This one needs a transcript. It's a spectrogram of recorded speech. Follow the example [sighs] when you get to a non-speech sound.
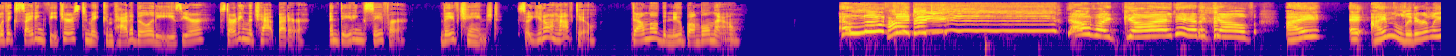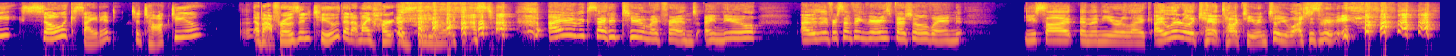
with exciting features to make compatibility easier, starting the chat better, and dating safer. They've changed, so you don't have to. Download the new Bumble now. Hello, buddy. Oh my God, Hannah [laughs] Gelb. I, I I'm literally so excited to talk to you about Frozen 2 that my heart is beating really fast. [laughs] I am excited too, my friend. I knew I was in for something very special when you saw it, and then you were like, I literally can't talk to you until you watch this movie. [laughs]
